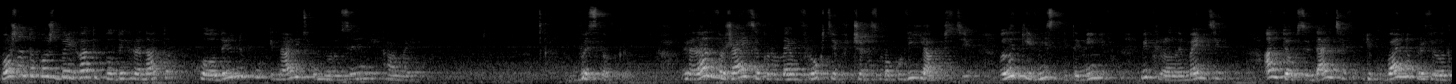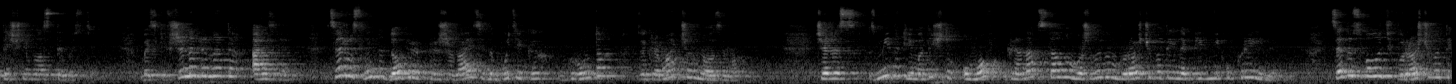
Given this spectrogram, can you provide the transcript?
Можна також зберігати плоди граната в холодильнику і навіть у морозильній камері. Висновки. Гранат вважається королем фруктів через смакові якості, великий вміст вітамінів, мікроелементів, антиоксидантів, лікувально-профілактичні властивості. Батьківщина граната Азія. Ця рослина добре приживається на будь-яких ґрунтах, зокрема чорноземах. Через зміни кліматичних умов гранат стало можливим вирощувати і на півдні України. Це дозволить вирощувати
